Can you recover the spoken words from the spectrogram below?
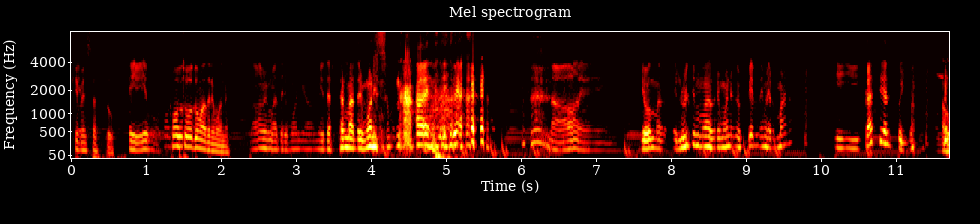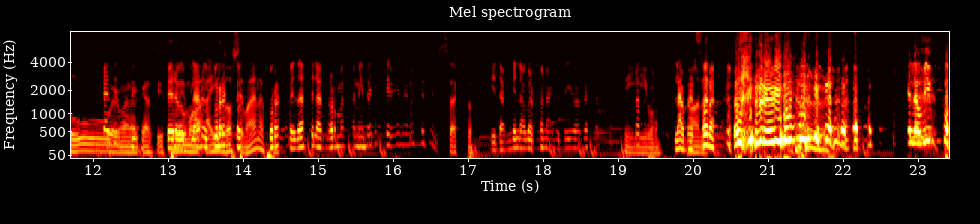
¿Qué piensas tú? Sí, po. ¿Cómo estuvo tu matrimonio? No, mi matrimonio, mi tercer matrimonio. es- No, mentira. no eh, yo, el último matrimonio que fui el de mi hermana y casi el tuyo. Uh, Casi, hermano, sí. casi. Pero Estuvimos claro, ahí tú, dos semanas. tú respetaste las normas sanitarias que habían en ese tiempo. Exacto. Y también la persona que te iba a casar. Sí, La, po. la No, persona. ¡Ay, qué atrevido, fue! Es lo mismo.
